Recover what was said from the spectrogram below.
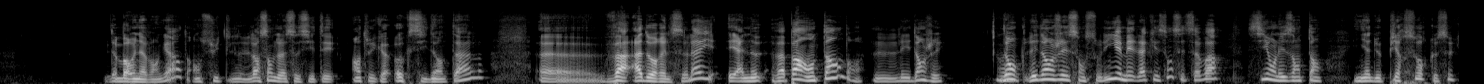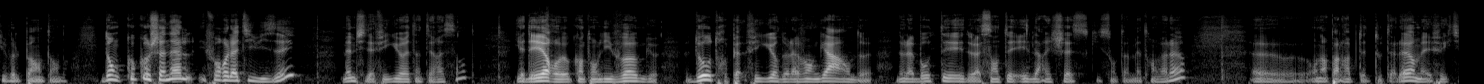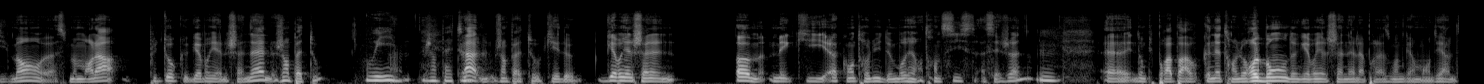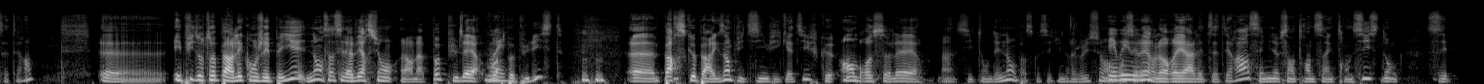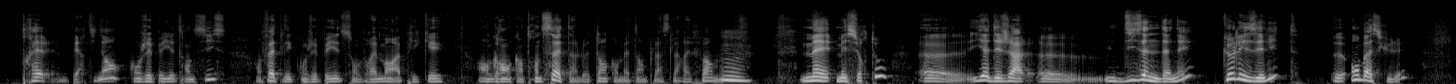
d'abord une avant-garde, ensuite l'ensemble de la société, en tout cas occidentale, euh, va adorer le soleil et elle ne va pas entendre les dangers. Donc les dangers sont soulignés, mais la question c'est de savoir si on les entend. Il n'y a de pires sourds que ceux qui ne veulent pas entendre. Donc Coco Chanel, il faut relativiser, même si la figure est intéressante. Il y a d'ailleurs, euh, quand on lit Vogue, d'autres figures de l'avant-garde, de la beauté, de la santé et de la richesse qui sont à mettre en valeur. Euh, on en parlera peut-être tout à l'heure, mais effectivement, à ce moment-là, plutôt que Gabriel Chanel, Jean Patou, Oui, Jean Patou. Là, Jean Patou, qui est le Gabriel Chanel homme, mais qui a contre lui de mourir en 36 assez jeune. Mm. Euh, donc il ne pourra pas connaître le rebond de Gabriel Chanel après la Seconde Guerre mondiale, etc. Euh, et puis d'autre part, les congés payés, non, ça c'est la version, alors la populaire, voire Ouais. populiste, euh, parce que par exemple, il est significatif que Ambre Solaire, ben, citons des noms, parce que c'est une révolution, Mais Ambre oui, oui, Solaire, oui. L'Oréal, etc., c'est 1935-36, donc c'est très pertinent. Congés payés 36, en fait, les congés payés sont vraiment appliqués en grand qu'en 37, hein, le temps qu'on mette en place la réforme. Mm. Mais, mais surtout, euh, il y a déjà euh, une dizaine d'années que les élites euh, ont basculé.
